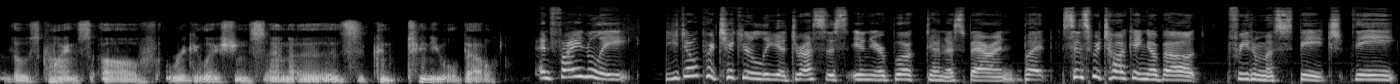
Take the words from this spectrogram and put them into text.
those kinds of regulations. And it's a continual battle. And finally, you don't particularly address this in your book, Dennis Baron, but since we're talking about freedom of speech, the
